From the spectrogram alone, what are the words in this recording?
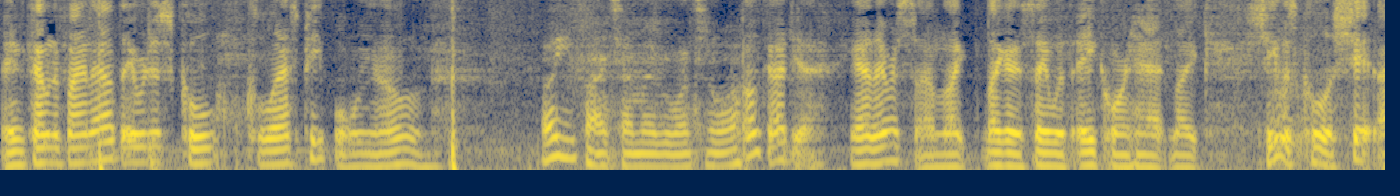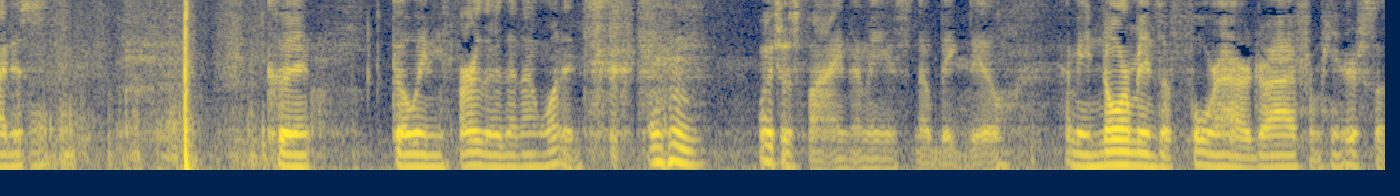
And come to find out, they were just cool, cool ass people, you know. Oh, you find some every once in a while. Oh god, yeah, yeah. There was some like like I say with Acorn Hat, like she was cool as shit. I just couldn't go any further than I wanted, mm-hmm. which was fine. I mean, it's no big deal. I mean, Norman's a four-hour drive from here, so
